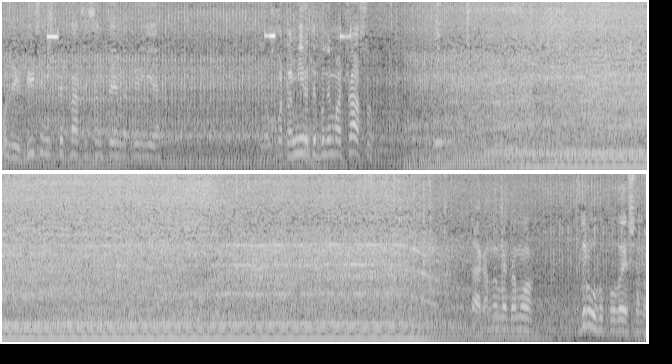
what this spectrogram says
Може і більше, ніж 15 сантиметрів є. Охота міряти, бо нема часу. Так, а ну ми дамо другу повишену.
